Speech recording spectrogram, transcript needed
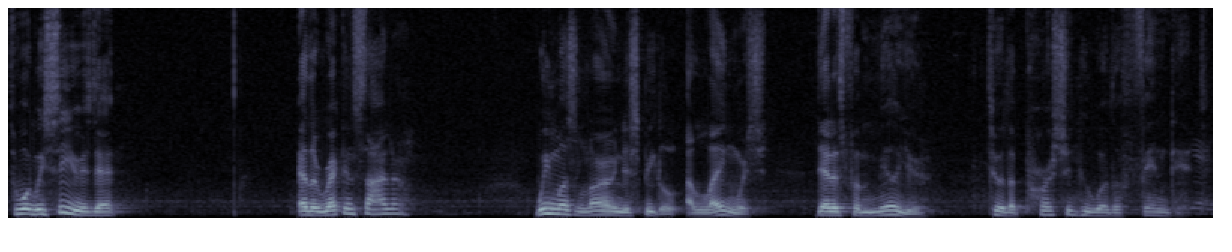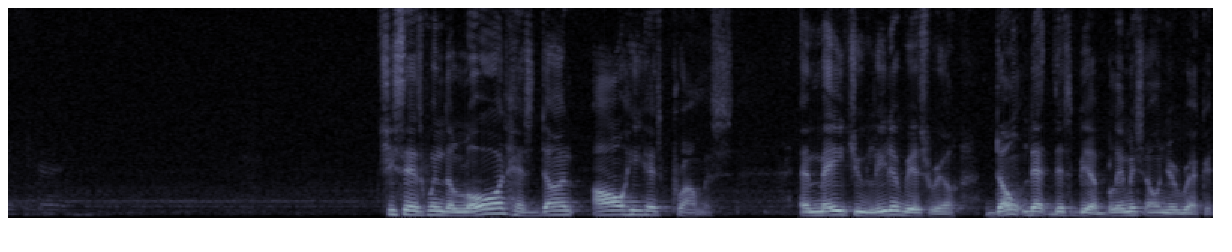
So, what we see here is that as a reconciler, we must learn to speak a language that is familiar to the person who was offended. She says, When the Lord has done all he has promised and made you leader of Israel, don't let this be a blemish on your record.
